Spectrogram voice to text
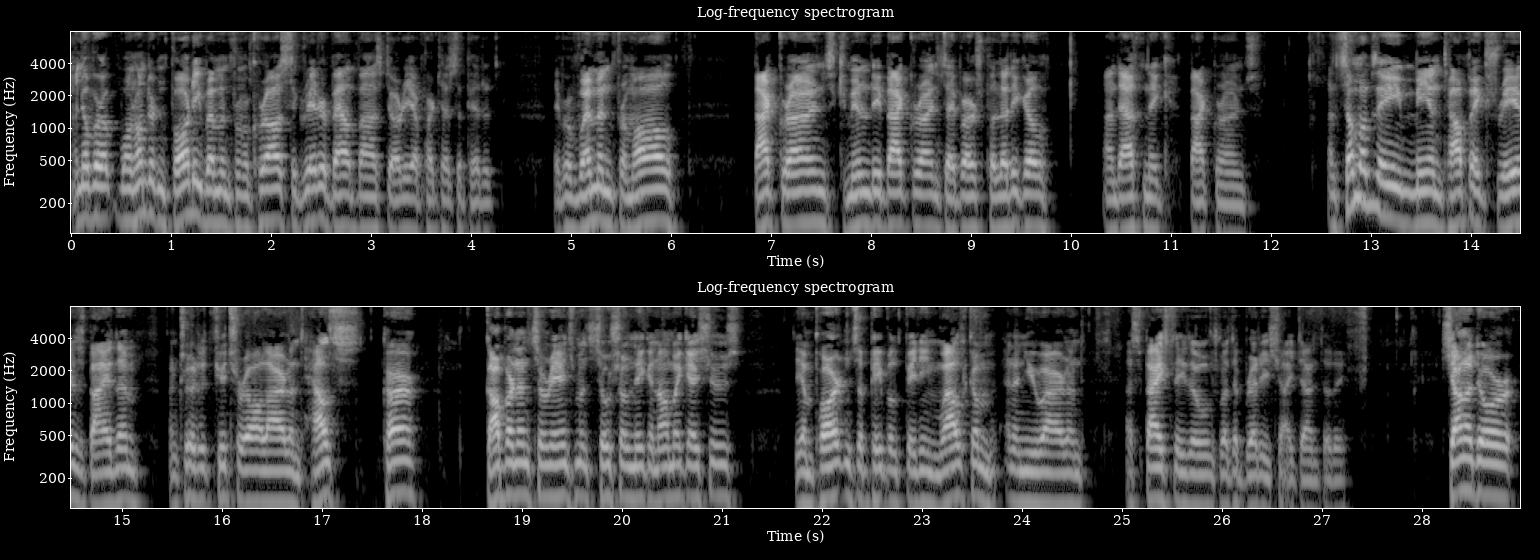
And over 140 women from across the greater Belfast area participated. They were women from all backgrounds, community backgrounds, diverse political and ethnic backgrounds. And some of the main topics raised by them included future All Ireland health care, governance arrangements, social and economic issues, the importance of people feeling welcome in a new Ireland, especially those with a British identity. Seanador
